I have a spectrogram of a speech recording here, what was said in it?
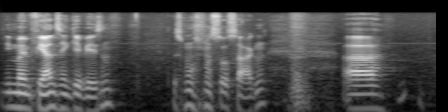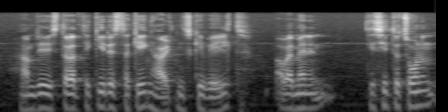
mehr im Fernsehen gewesen. Das muss man so sagen. Äh, haben die Strategie des Dagegenhaltens gewählt. Aber ich meine, die Situation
